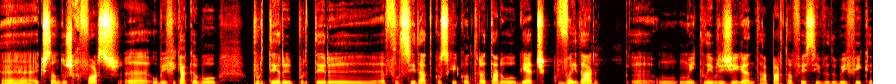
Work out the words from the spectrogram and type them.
uh, a questão dos reforços. Uh, o Benfica acabou por ter, por ter a felicidade de conseguir contratar o Guedes, que veio dar um, um, equilíbrio gigante à parte ofensiva do Benfica.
